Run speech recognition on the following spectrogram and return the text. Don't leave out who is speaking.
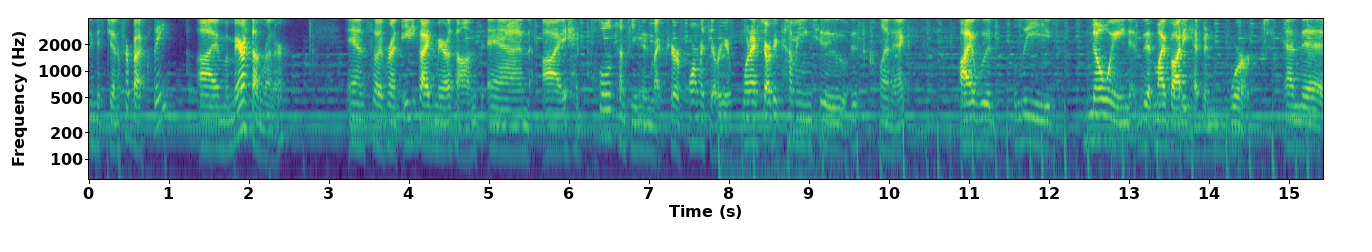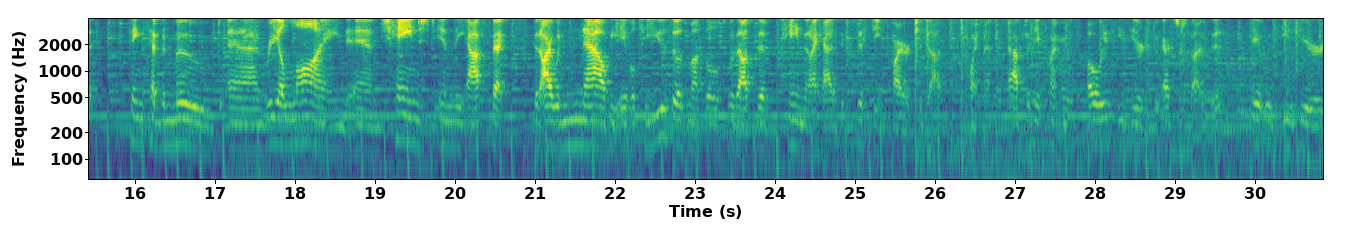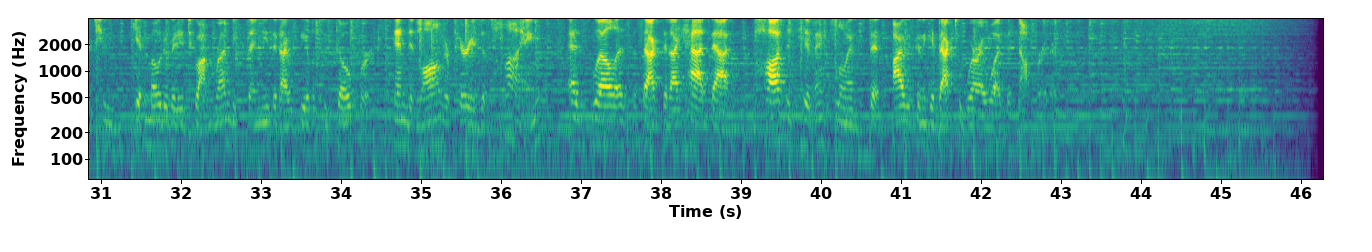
Speaker 1: name is Jennifer Buckley. I'm a marathon runner. And so I've run 85 marathons and I had pulled something in my piriformis area. When I started coming to this clinic, I would leave knowing that my body had been worked and that things had been moved and realigned and changed in the aspect that I would now be able to use those muscles without the pain that I had existing prior to that appointment. After the appointment, it was always easier to do exercises. It was easier to get motivated to go on run because I knew that I would be able to go for extended, longer periods of time, as well as the fact that I had that positive influence that I was going to get back to where I was, if not further.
